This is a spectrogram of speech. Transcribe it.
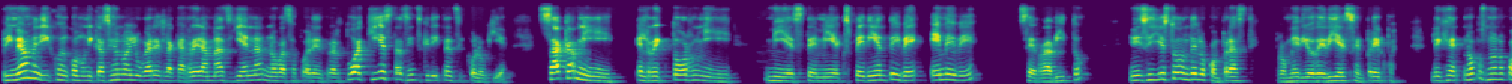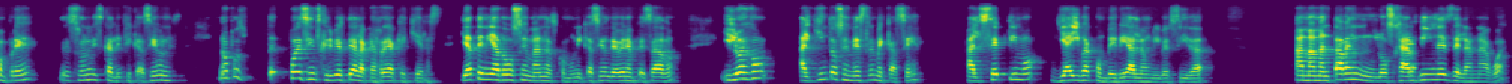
Primero me dijo, en comunicación no hay lugares, la carrera más llena, no vas a poder entrar. Tú aquí estás inscrita en psicología. Saca mi, el rector, mi, mi, este, mi expediente y ve MB cerradito. Y me dice, ¿y esto dónde lo compraste? Promedio de 10 en prepa. Le dije, no, pues no lo compré, son mis calificaciones. No, pues puedes inscribirte a la carrera que quieras. Ya tenía dos semanas comunicación de haber empezado y luego, al quinto semestre me casé, al séptimo ya iba con bebé a la universidad, amamantaba en los jardines de la náhuatl.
